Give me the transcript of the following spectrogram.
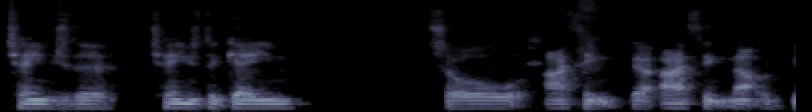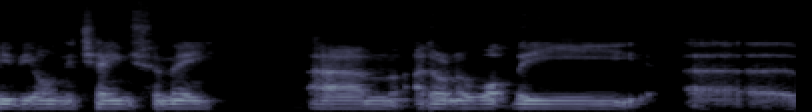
change the change the game. So I think that I think that would be the only change for me. Um, I don't know what the uh,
